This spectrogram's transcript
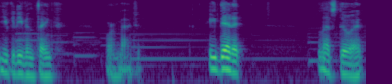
you could even think or imagine. He did it. Let's do it.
